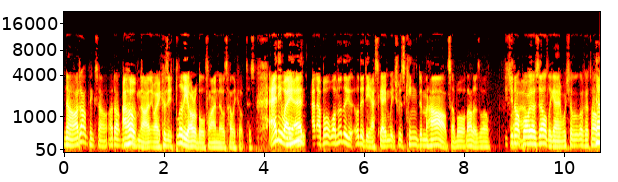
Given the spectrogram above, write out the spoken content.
No, I don't think so. I don't. Think I hope so. not, anyway, because it's bloody horrible flying those helicopters. Anyway, Mm-hmm. and, and I bought one other other DS game, which was Kingdom Hearts. I bought that as well. Did you not buy a Zelda game, which I look like I told No,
